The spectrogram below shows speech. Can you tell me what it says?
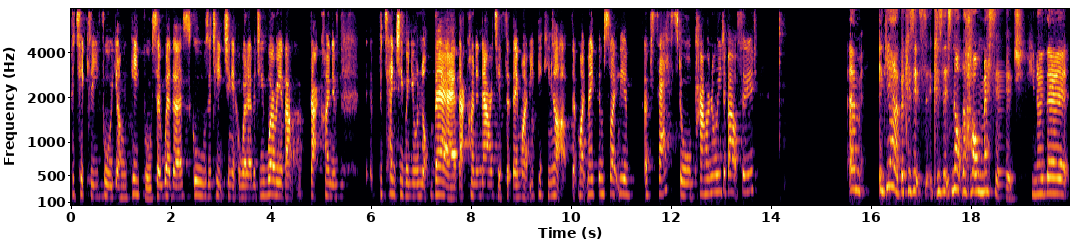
particularly for young people? So whether schools are teaching it or whatever, do you worry about that kind of potentially when you're not there, that kind of narrative that they might be picking up that might make them slightly obsessed or paranoid about food? Um, yeah, because it's because it's not the whole message. You know, there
